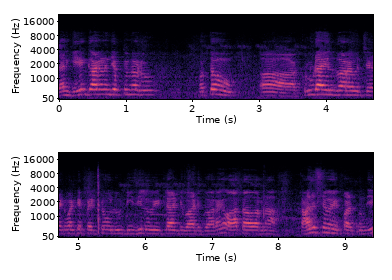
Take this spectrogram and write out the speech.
దానికి ఏం కారణం చెప్తున్నాడు? మొత్తం క్రూడ్ ఆయిల్ ద్వారా వచ్చేటువంటి పెట్రోలు డీజిల్ ఇట్లాంటి వాటి ద్వారా వాతావరణ కాలుష్యం ఏర్పడుతుంది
